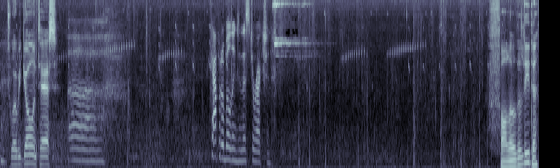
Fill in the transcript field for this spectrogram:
Which way we going, Tess? Uh. Capitol building's in this direction. Follow the leader.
